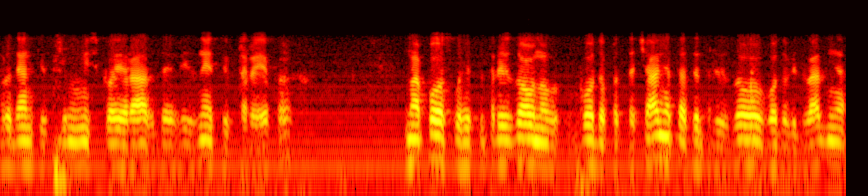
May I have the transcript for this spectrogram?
Городенківської міської ради різниці в тарифах на послуги централізованого водопостачання та централізованого водовідведення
